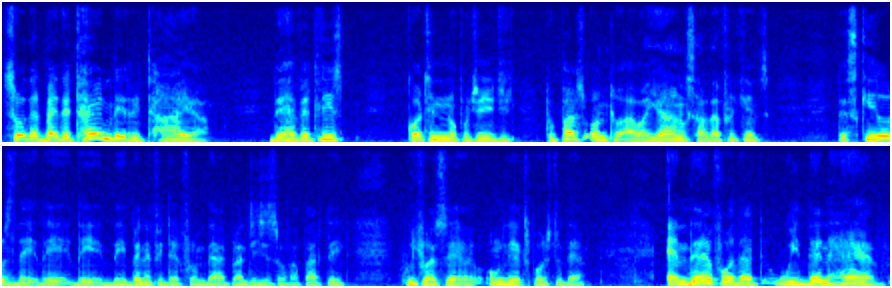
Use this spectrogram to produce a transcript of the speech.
so that by the time they retire they have at least gotten an opportunity to pass on to our young South Africans the skills they, they, they, they benefited from the advantages of apartheid, which was uh, only exposed to them. And therefore, that we then have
